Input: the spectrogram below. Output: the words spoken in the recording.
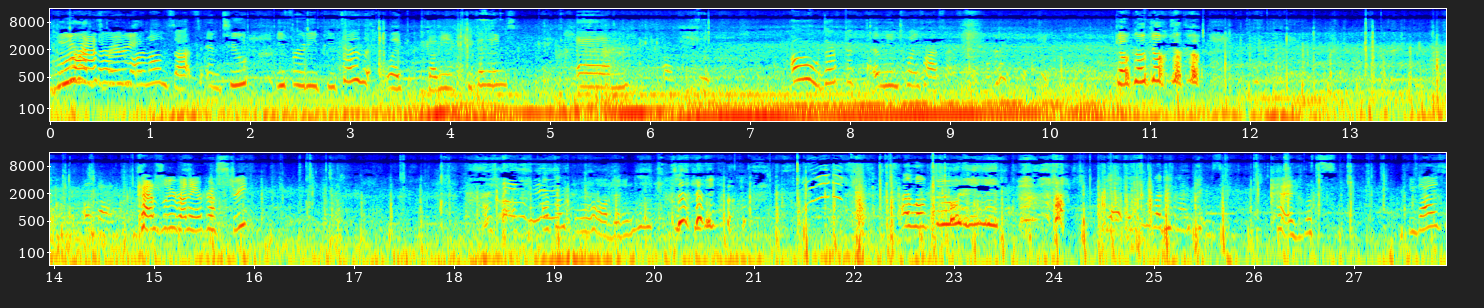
blue raspberry. watermelon Zotz, and two e fruity pizzas, like gummy pizza things. And oh shoot. Oh, they're 50, I mean 25 cents. We're gonna- Go, go, go, go, go. Oh god. Casually running across the street. I'm like robbing. I love food. yeah, this is what I do when I'm. Okay, let's. You guys,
